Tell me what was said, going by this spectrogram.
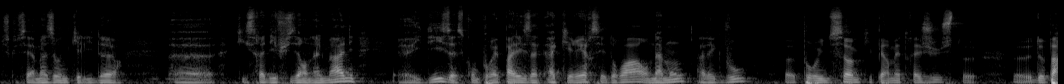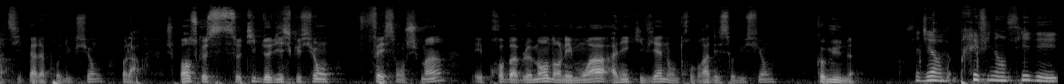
puisque c'est Amazon qui est leader, euh, qui serait diffusée en Allemagne, euh, ils disent est-ce qu'on ne pourrait pas acquérir ces droits en amont avec vous euh, pour une somme qui permettrait juste de participer à la production? Voilà. Je pense que ce type de discussion fait son chemin et probablement dans les mois, années qui viennent, on trouvera des solutions communes. C'est-à-dire préfinancer des,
